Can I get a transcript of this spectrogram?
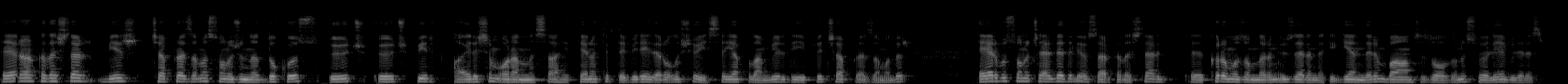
Eğer arkadaşlar bir çaprazlama sonucunda 9, 3, 3, 1 ayrışım oranına sahip fenotipte bireyler oluşuyor ise yapılan bir diyipli çaprazlamadır. Eğer bu sonuç elde ediliyorsa arkadaşlar e, kromozomların üzerindeki genlerin bağımsız olduğunu söyleyebiliriz.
